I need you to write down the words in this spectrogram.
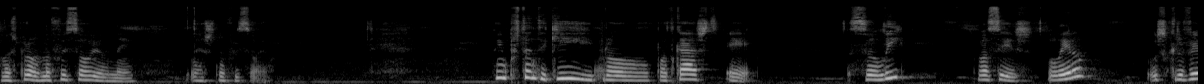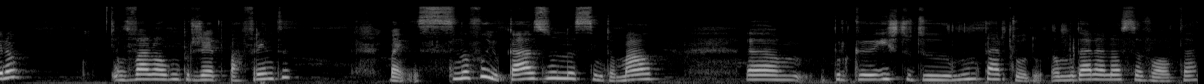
mas pronto, não fui só eu, né? Acho que não fui só eu. O importante aqui para o podcast é se ali vocês leram? Escreveram? Levaram algum projeto para a frente? Bem, se não foi o caso, não se sintam mal, um, porque isto de montar todo a mudar à nossa volta,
